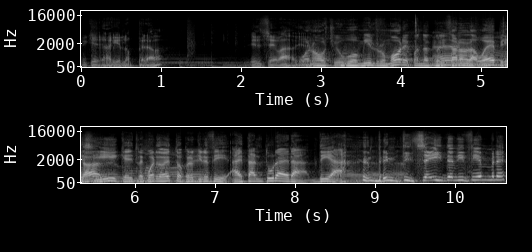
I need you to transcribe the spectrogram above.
¿Y que alguien lo esperaba? Y se va. Bueno, si hubo mil rumores cuando actualizaron la web y Que tal. sí, que recuerdo esto, pero quiero decir, a esta altura era día 26 de diciembre,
